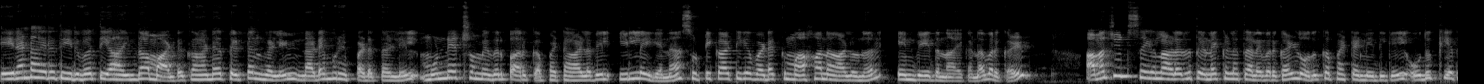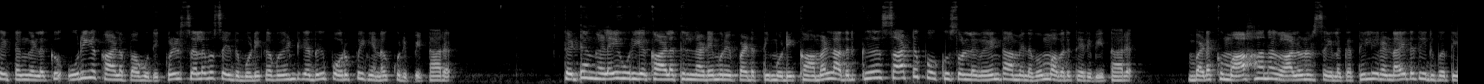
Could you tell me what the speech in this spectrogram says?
இரண்டாயிரத்தி இருபத்தி ஐந்தாம் ஆண்டுக்கான திட்டங்களின் நடைமுறைப்படுத்தலில் முன்னேற்றம் எதிர்பார்க்கப்பட்ட அளவில் இல்லை என சுட்டிக்காட்டிய வடக்கு மாகாண ஆளுநர் என். வேதநாயகன் அவர்கள். அமைச்சின் செயலாளர் திணைக்கள தலைவர்கள் ஒதுக்கப்பட்ட நிதியை ஒதுக்கிய திட்டங்களுக்கு உரிய காலப்பகுதிக்குள் செலவு செய்து முடிக்க வேண்டியது பொறுப்பு என குறிப்பிட்டார். திட்டங்களை உரிய காலத்தில் நடைமுறைப்படுத்தி முடிக்காமல் அதற்கு சாட்டுப்போக்கு சொல்ல வேண்டாம் எனவும் அவர் தெரிவித்தார். வடக்கு மாகாண ஆளுநர் செயலகத்தில் இரண்டாயிரத்தி இருபத்தி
